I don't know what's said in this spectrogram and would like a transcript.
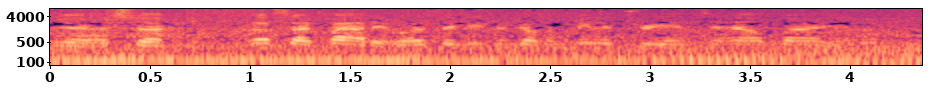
Yeah, so that's how bad it was. They've even got the military in to help out, you know.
